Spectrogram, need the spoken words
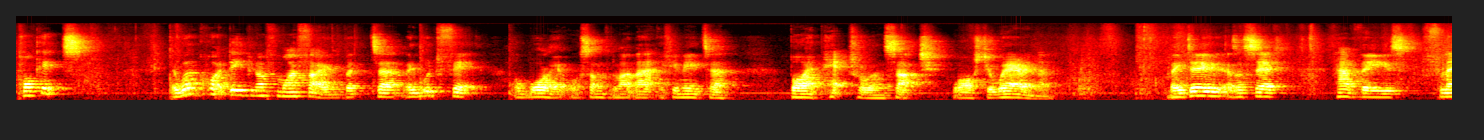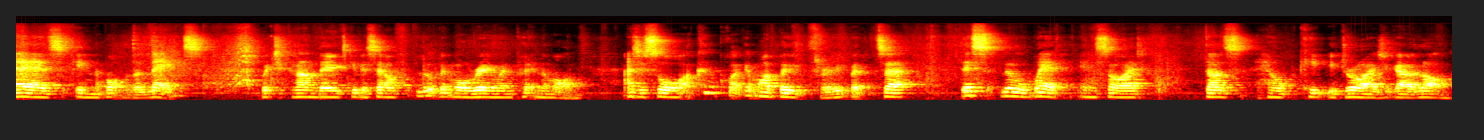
pockets. They weren't quite deep enough for my phone, but uh, they would fit a wallet or something like that if you need to buy petrol and such whilst you're wearing them. They do, as I said, have these flares in the bottom of the legs which you can undo to give yourself a little bit more room when putting them on. As you saw, I couldn't quite get my boot through, but uh, this little web inside does help keep you dry as you go along.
